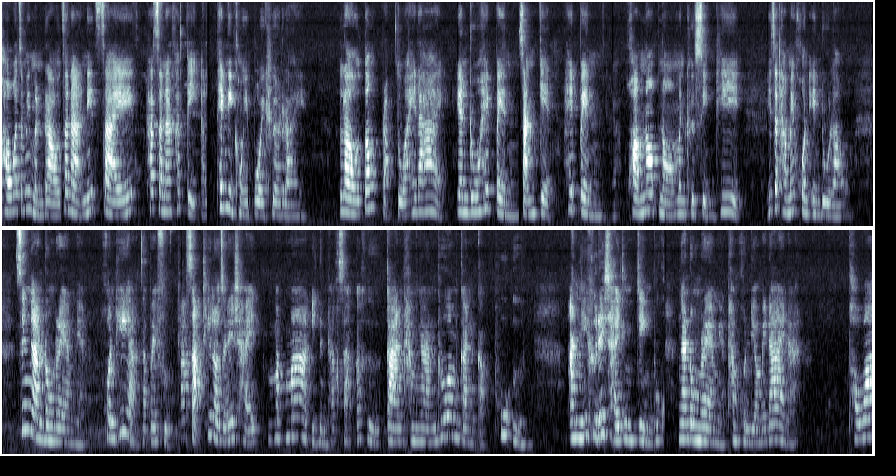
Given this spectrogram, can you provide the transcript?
เขาก็จะไม่เหมือนเราลักษณะนิสัยทัศนคติ เทคนิคของอีโปยคืออะไร เราต้องปรับตัวให้ได้ เรียนรู้ให้เป็นสังเกตให้เป็น ความนอบน้อมมันคือสิ่งที่ที่จะทำให้คนเอ็นดูเรา ซึ่งงานโรงแรมเนี่ยคนที่อยากจะไปฝึกทักษะที่เราจะได้ใช้มาก ๆ อีกหนึ่งทักษะก็คือ การทำงานร่วมกันกับผู้อื่น อันนี้คือได้ใช้จริงๆทุกงานโรงแรมเนี่ยทำคนเดียวไม่ได้นะ เพราะว่า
